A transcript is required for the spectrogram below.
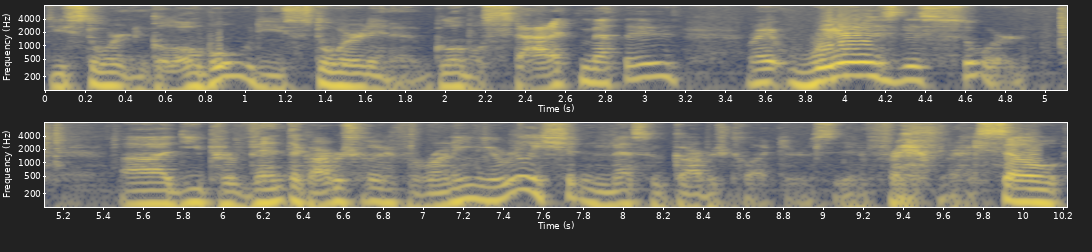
Do you store it in global? Do you store it in a global static method? Right? Where is this stored? Uh, do you prevent the garbage collector from running? You really shouldn't mess with garbage collectors in framework. So,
